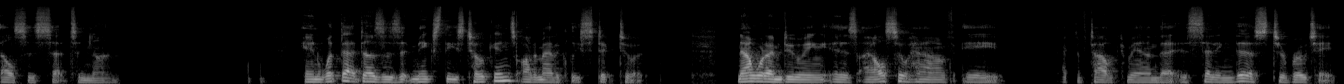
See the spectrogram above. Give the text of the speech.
else is set to none. And what that does is it makes these tokens automatically stick to it. Now what I'm doing is I also have a active tile command that is setting this to rotate.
